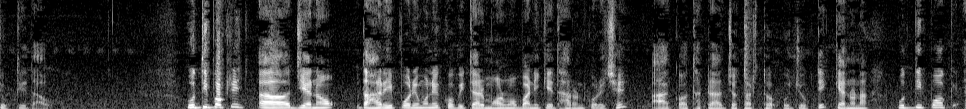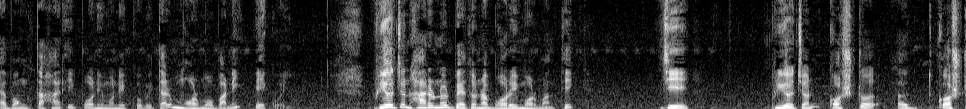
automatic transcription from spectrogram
যুক্তি দাও। উদ্দীপকটি যেন তাহার এই পরিমণে কবিতার মর্মবাণীকে ধারণ করেছে। আর কথাটা যথার্থ ও যৌক্তিক, কেননা উদ্দীপক এবং তাহারই পরিমণে কবিতার মর্মবাণী একই। প্রিয়জন হারানোর বেদনা বড়ই মর্মান্তিক, যে প্রিয়জন কষ্ট কষ্ট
